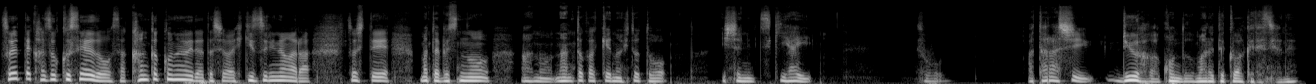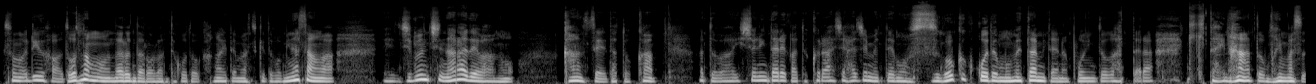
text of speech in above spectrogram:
そうやって家族制度をさ感覚の上で私は引きずりながらそしてまた別のあのなんとか家の人と一緒に付き合いそう。新しい流派が今度生まれていくわけですよね。その流派はどんなものになるんだろうなんてことを考えてますけども皆さんは、えー、自分ちならではの感性だとかあとは一緒に誰かと暮らし始めてもうすごくここで揉めたみたいなポイントがあったら聞きたいなと思います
